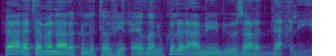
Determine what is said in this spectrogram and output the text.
فأنا أتمنى له كل التوفيق أيضا وكل العاملين بوزارة الداخلية.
